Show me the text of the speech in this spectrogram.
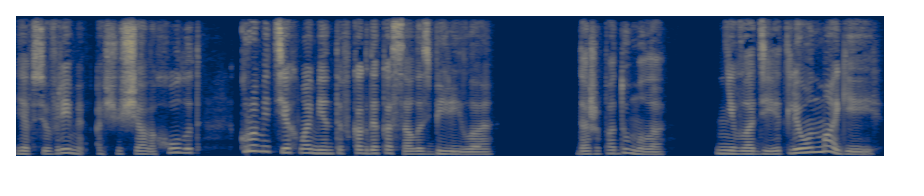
Я все время ощущала холод, кроме тех моментов, когда касалась Берила. Даже подумала, не владеет ли он магией.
